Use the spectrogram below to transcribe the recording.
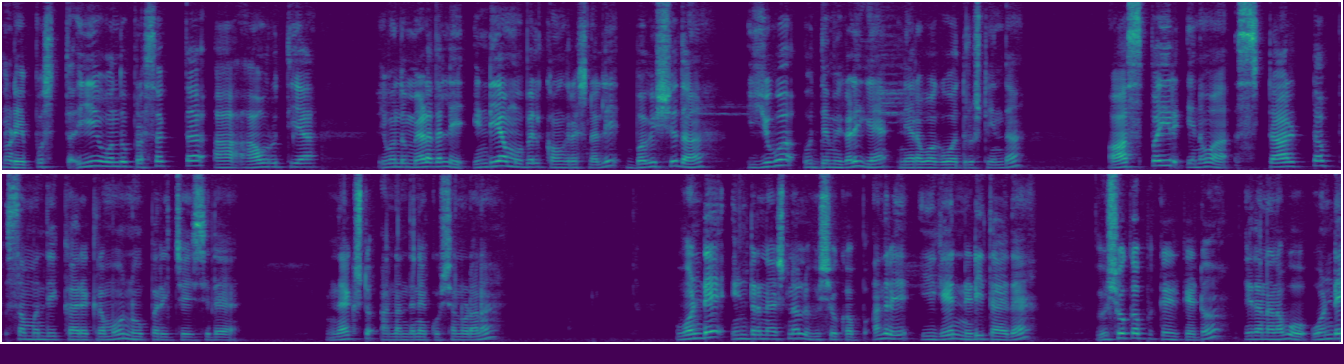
ನೋಡಿ, ಪುಸ್ತ, ಈ ಒಂದು ಪ್ರಸಕ್ತ ಆ ಆವೃತ್ತಿಯ ಈ ಒಂದು ಮೇಳದಲ್ಲಿ ಇಂಡಿಯಾ ಮೊಬೈಲ್ ಕಾಂಗ್ರೆಸ್ನಲ್ಲಿ ಭವಿಷ್ಯದ ಯುವ ಉದ್ಯಮಿಗಳಿಗೆ ನೆರವಾಗುವ ದೃಷ್ಟಿಯಿಂದ ಆಸ್ಪೈರ್ ಎನ್ನುವ ಸ್ಟಾರ್ಟಪ್ ಸಂಬಂಧಿ ಕಾರ್ಯಕ್ರಮವನ್ನು ಪರಿಚಯಿಸಿದೆ. ನೆಕ್ಸ್ಟ್ ಹನ್ನೊಂದನೇ ಕ್ವಶನ್ ನೋಡೋಣ. ಒನ್ ಡೇ ಇಂಟರ್ನ್ಯಾಷನಲ್ ವಿಶ್ವಕಪ್ ಅಂದರೆ ಈಗೇನು ನಡೀತಾ ಇದೆ? ವಿಶ್ವಕಪ್ ಕ್ರಿಕೆಟು ಇದನ್ನು ನಾವು ಒನ್ ಡೇ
